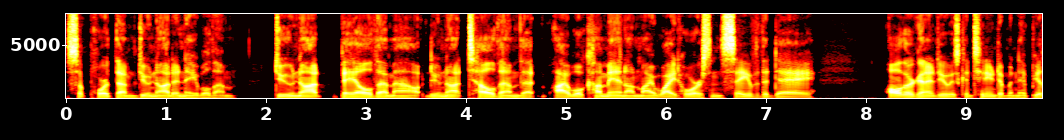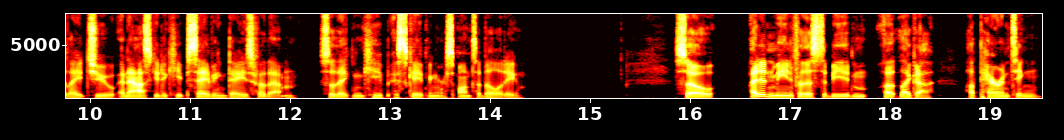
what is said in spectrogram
Support them. Do not enable them do not bail them out. Do not tell them that I will come in on my white horse and save the day. All they're going to do is continue to manipulate you and ask you to keep saving days for them so they can keep escaping responsibility. So I didn't mean for this to be uh, like a, a parenting,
